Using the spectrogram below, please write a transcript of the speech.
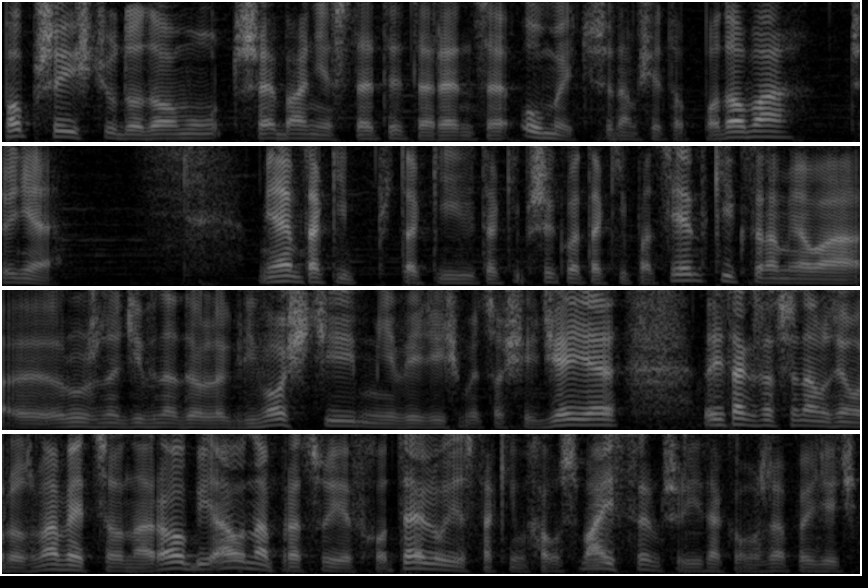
po przyjściu do domu trzeba niestety te ręce umyć. Czy nam się to podoba, czy nie. Miałem taki, taki, taki przykład takiej pacjentki, która miała y, różne dziwne dolegliwości, nie wiedzieliśmy co się dzieje. No i tak zaczynam z nią rozmawiać, co ona robi, a ona pracuje w hotelu, jest takim hausmeistrem, czyli taką można powiedzieć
